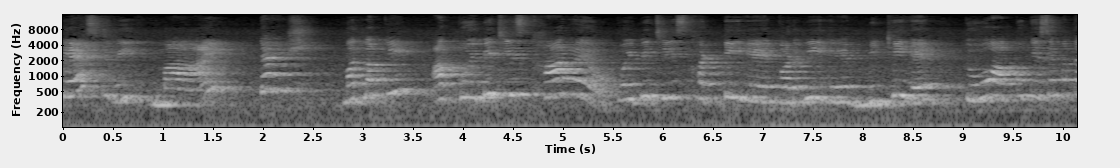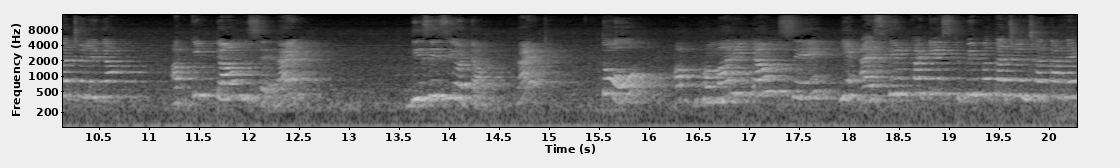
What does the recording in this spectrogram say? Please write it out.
taste with my dash मतलब कि आप कोई भी चीज़ खा रहे हो, कोई भी चीज़ खट्टी है, कड़वी है, मीठी है तो वो आपको कैसे पता चलेगा? आपकी टंग से right this is your tongue right तो अब हमारी टंग से ये आइसक्रीम का टेस्ट भी पता चल जाता है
